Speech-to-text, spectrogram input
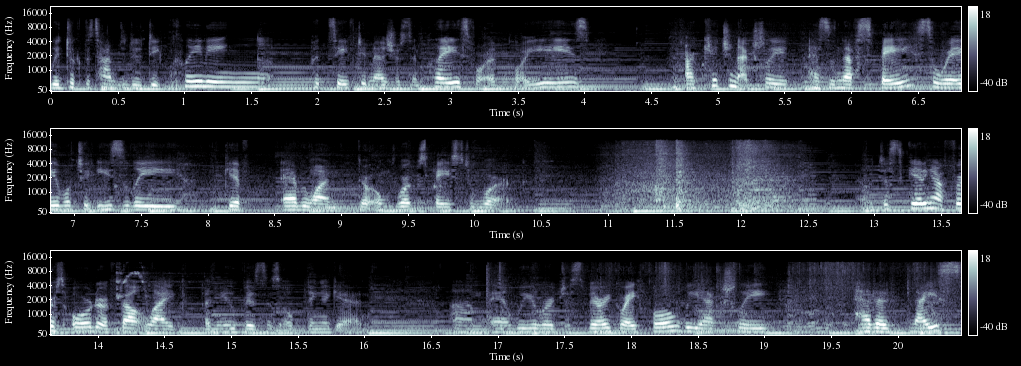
We took the time to do deep cleaning, put safety measures in place for employees. Our kitchen actually has enough space, so we're able to easily give everyone their own workspace to work. Just getting our first order felt like a new business opening again. Um, and we were just very grateful. We actually had a nice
